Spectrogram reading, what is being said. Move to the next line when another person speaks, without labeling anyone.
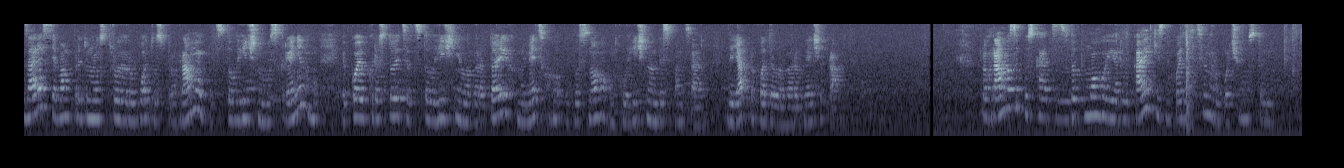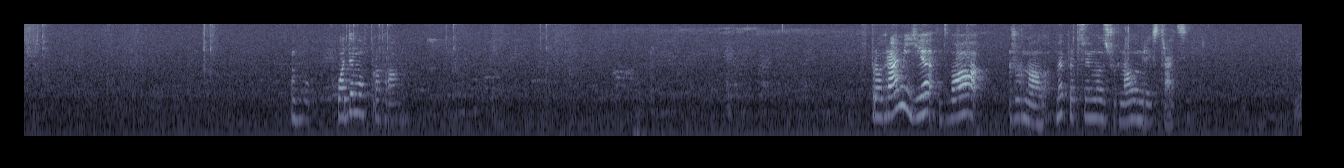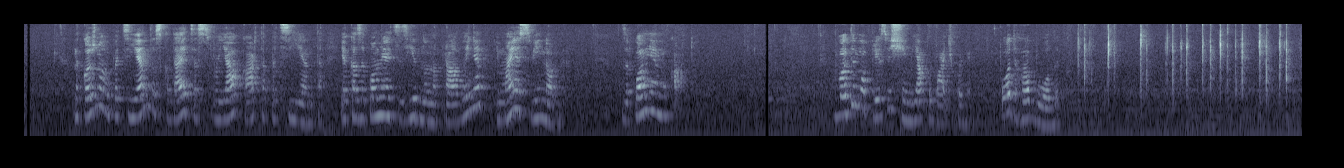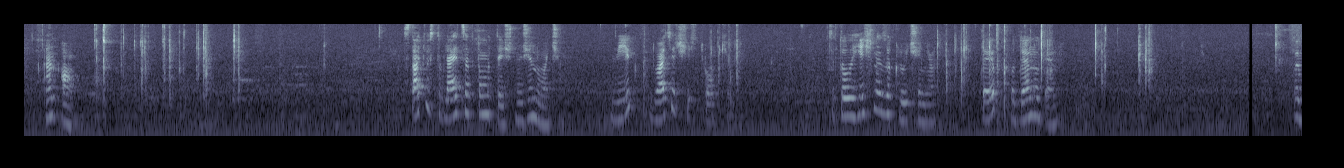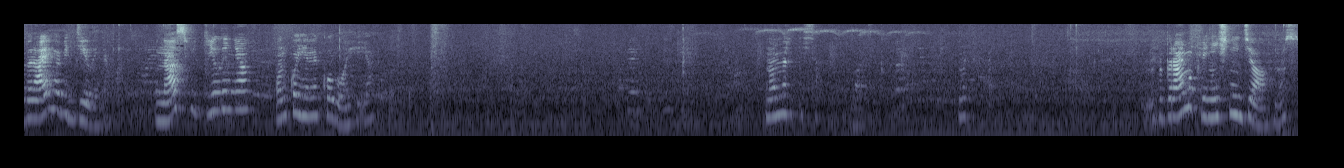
Зараз я вам продемонструю роботу з програмою по цитологічному скринінгу, якою користуються в цитологічній лабораторії Хмельницького обласного онкологічного диспансеру, де я проходила виробничі практики. Програма запускається за допомогою ярлика, який знаходиться на робочому столі. Входимо в програму. В програмі є два журнали. Ми працюємо з журналом реєстрації. На кожного пацієнта складається своя карта пацієнта, яка заповнюється згідно направлення і має свій номер. Заповнюємо карту. Вводимо прізвище ім'я по батькові. Подгаболик. НА. Стать виставляється автоматично, жіноча. Вік 26 років. Цитологічне заключення. Тип 1.1. Вибираємо відділення. У нас відділення онкогінекологія. Номер 10. Вибираємо клінічний діагноз,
